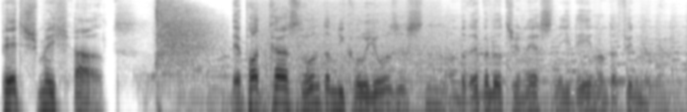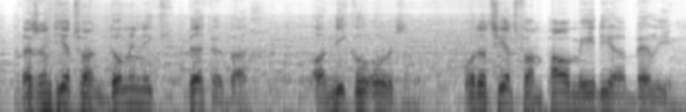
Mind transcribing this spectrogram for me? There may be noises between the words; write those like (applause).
Pitch mich hart. Der Podcast rund um die kuriosesten und revolutionärsten Ideen und Erfindungen. Präsentiert von Dominik Birkelbach und Nico Olsen. Produziert von Pau Media Berlin.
